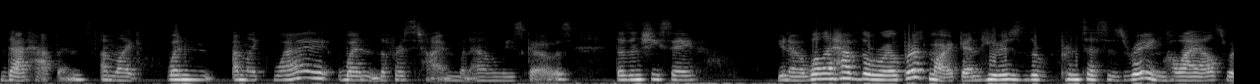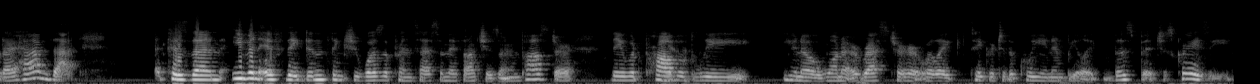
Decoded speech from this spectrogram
that happens, I'm like when I'm like why when the first time when Anneliese goes, doesn't she say, you know, well I have the royal birthmark and here's the princess's ring. Why else would I have that? Because then even if they didn't think she was a princess and they thought she was an imposter, they would probably you know, want to arrest her or like take her to the queen and be like, this bitch is crazy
